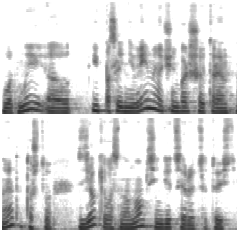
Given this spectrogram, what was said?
Вот мы а, вот, и в последнее время очень большой тренд на это, то что сделки в основном синдицируются. То есть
